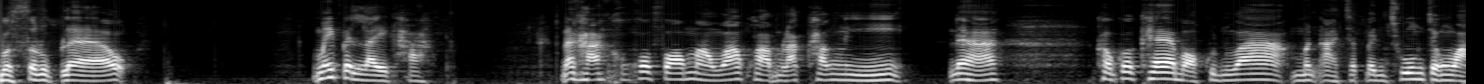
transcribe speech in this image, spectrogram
บทสรุปแล้ว ไม่เป็นไรค่ะ นะคะเขาก็ฟ้องมาว่าความรักครั้งนี้นะคะเขาก็แค่บอกคุณว่ามันอาจจะเป็นช่วงจังหวะ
